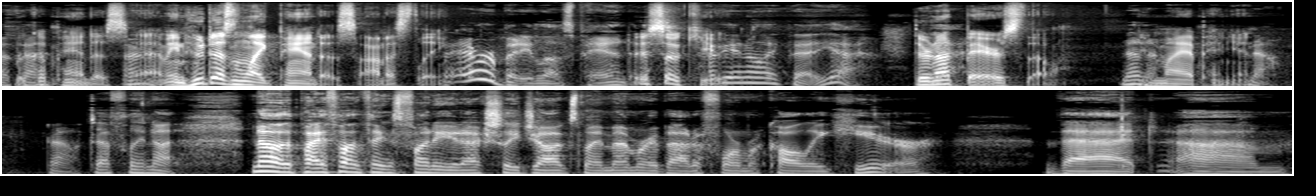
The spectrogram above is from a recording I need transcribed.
Okay. Look up pandas. All I mean, who doesn't like pandas? Honestly, Everybody loves pandas. They're so How cute. do you not like that? Yeah. they're not bears though, No, in no. my opinion. No. No, definitely not. No, the Python thing's funny. It actually jogs my memory about a former colleague here that um,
